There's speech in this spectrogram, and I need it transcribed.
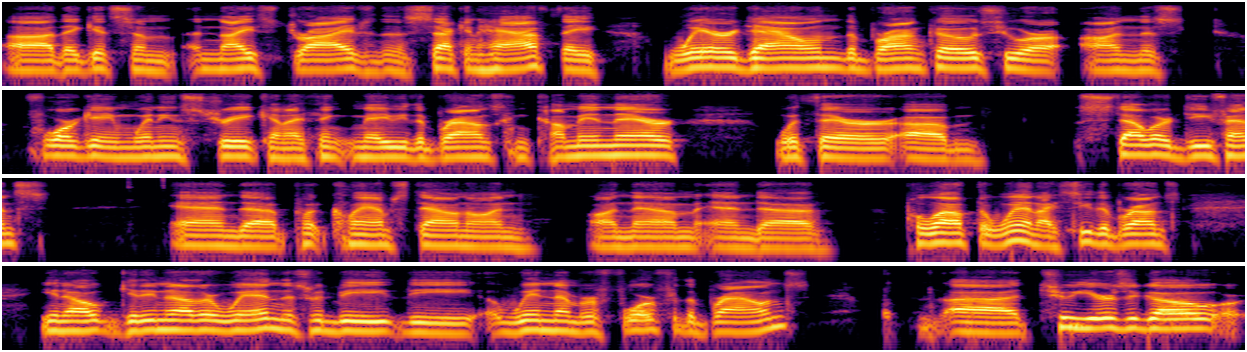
Uh, they get some uh, nice drives in the second half. They wear down the Broncos, who are on this four game winning streak. And I think maybe the Browns can come in there with their um, stellar defense and uh, put clamps down on on them and uh, pull out the win. I see the Browns, you know, getting another win. This would be the win number four for the Browns. Uh, two years ago or,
